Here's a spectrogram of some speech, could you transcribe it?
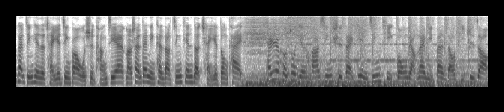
看今天的产业劲报，我是唐吉安，马上带您看到今天的产业动态。台日合作研发新世代电晶体，供两纳米半导体制造，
